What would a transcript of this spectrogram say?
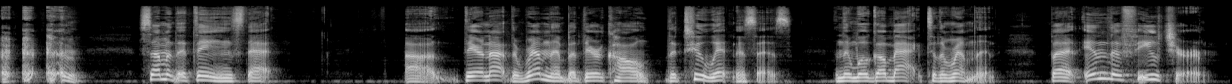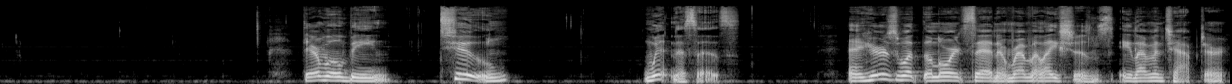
some of the things that uh, they're not the remnant, but they're called the two witnesses. And then we'll go back to the remnant. But in the future, there will be two witnesses. And here's what the Lord said in Revelations 11 chapter.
